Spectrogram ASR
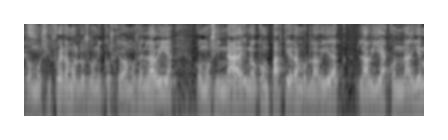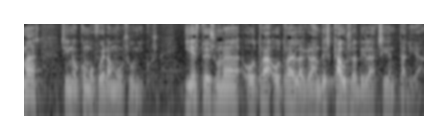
como si fuéramos los únicos que vamos en la vía, como si nadie, no compartiéramos la, vida, la vía con nadie más, sino como fuéramos únicos. Y esto es una otra, otra de las grandes causas de la accidentalidad.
